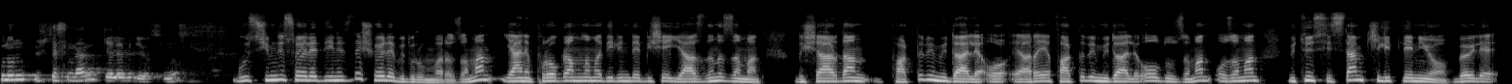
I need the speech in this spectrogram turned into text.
bunun üstesinden gelebiliyorsunuz. Bu şimdi söylediğinizde şöyle bir durum var o zaman. Yani programlama dilinde bir şey yazdığınız zaman dışarıdan farklı bir müdahale, o e, araya farklı bir müdahale olduğu zaman o zaman bütün sistem kilitleniyor. Böyle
